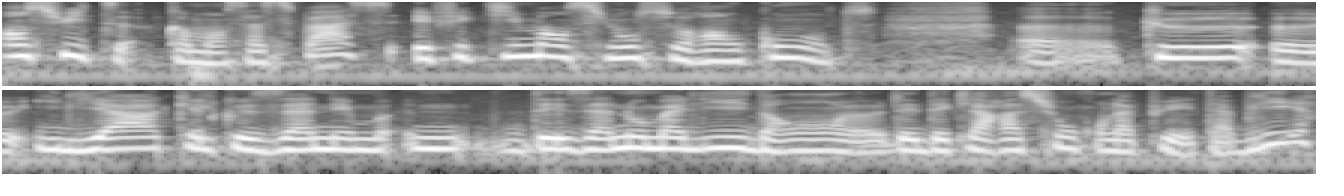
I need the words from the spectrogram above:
Ensuite, comment ça se passe? Effectivement, si on se rend compte euh, qu'il euh, y a quelques années, des anomalies dans euh, les déclarations qu'on a pu établir,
